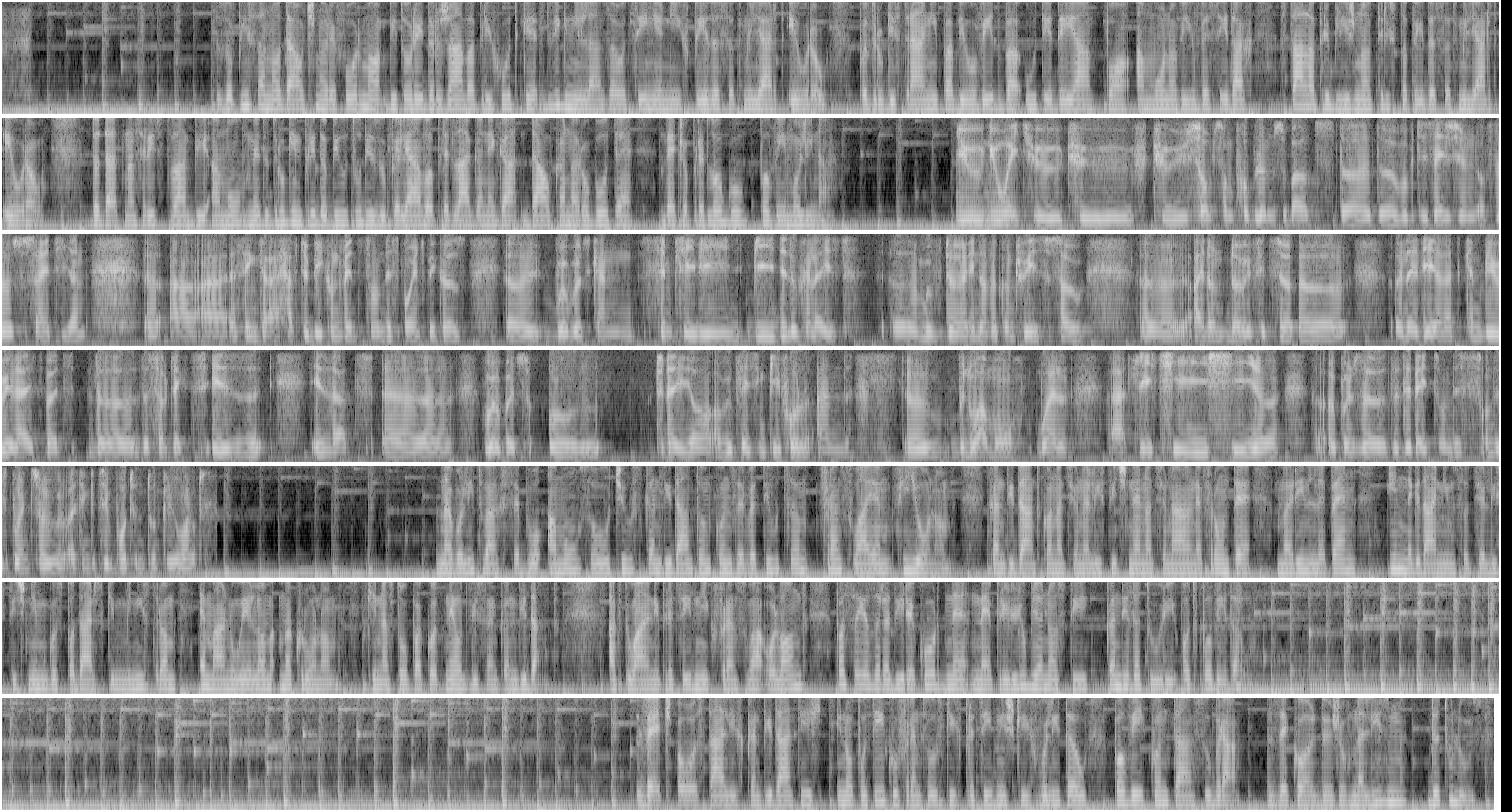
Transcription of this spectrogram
Z opisano davčno reformo bi torej država prihodke dvignila za ocenjenih 50 milijard evrov, po drugi strani pa bi uvedba UTD-ja po Amonovih besedah stala približno 350 milijard evrov. Dodatna sredstva bi Amo med drugim pridobil tudi z upeljavo predlaganega davka na robote, več o predlogu pove Molina. New new way to to to solve some problems about the the robotization of the society. And uh, I, I, think I have to be convinced on this point because uh, robots can simply be be delocalized uh, moved uh, in other countries. So uh, I don't know if it's a, a, an idea that can be realized but the the subject is is that uh, robots today are replacing people and uh, Benoît Hamon, well, at least he he uh, opens the, the debate on this on this point. So I think it's important to talk about. Na volitvah se bo Amon soočil s kandidatom konzervativcem Françoisem Fillonom, kandidatko nacionalistične nacionalne fronte Marine Le Pen in nekdanjim socialističnim gospodarskim ministrom Emmanuelom Macronom, ki nastopa kot neodvisen kandidat. Aktualni predsednik François Hollande pa se je zaradi rekordne nepriljubljenosti kandidaturi odpovedal. Več o ostalih kandidatih in o poteku francoskih predsedniških volitev pove Contant Subra z École de Journalisme de Toulouse.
